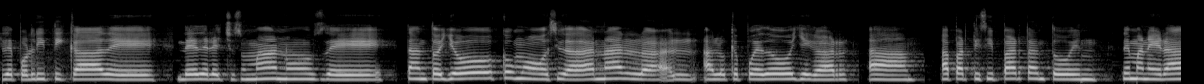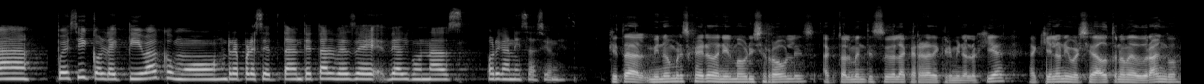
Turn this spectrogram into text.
de política, de, de derechos humanos, de tanto yo como ciudadana a, lo que puedo llegar a, a participar tanto en de manera pues sí colectiva como representante tal vez de, de algunas organizaciones. ¿Qué tal? Mi nombre es Jairo Daniel Mauricio Robles. Actualmente estudio la carrera de Criminología aquí en la Universidad Autónoma de Durango,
